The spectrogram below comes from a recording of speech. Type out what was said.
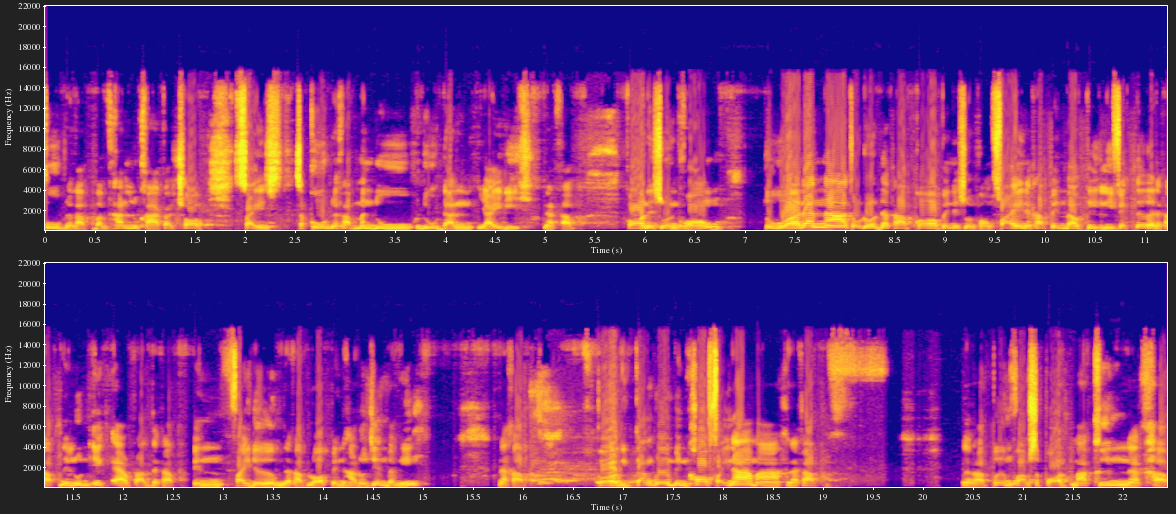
กรูปนะครับ บางท่านลูกค้าก็ชอบใส่สกรูปนะครับ มันดูดุดันใหญ่ดีนะครับ ก็ในส่วนของตัวด้านหน้าตัวรถนะครับ ก็เป็นในส่วนของไฟนะครับ เป็น multi reflector นะครับ ในรุ่น XL Plus นะครับ เป็นไฟเดิมนะครับ หลอดเป็นฮาโลเจนแบบนี้นะครับ ก็ติดตั้งเพิ่มเป็นข้อบไฟหน้ามานะครับ นะครับเพิ่มความสปอร์ตมากขึ้นนะครับ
